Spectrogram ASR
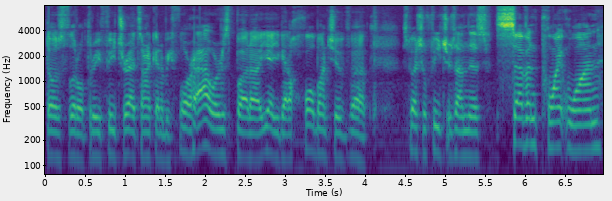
those little three featurettes aren't going to be four hours, but uh, yeah, you got a whole bunch of uh, special features on this. 7.1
